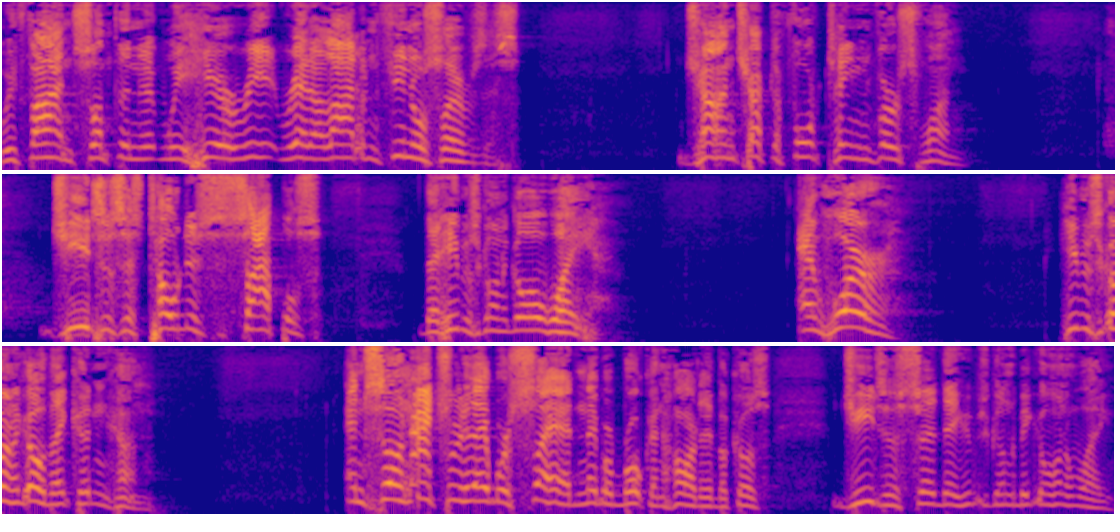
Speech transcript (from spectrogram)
we find something that we hear read a lot in funeral services. John chapter 14, verse 1. Jesus has told his disciples that he was going to go away. And where he was going to go, they couldn't come. And so naturally they were sad and they were brokenhearted because Jesus said that he was going to be going away.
